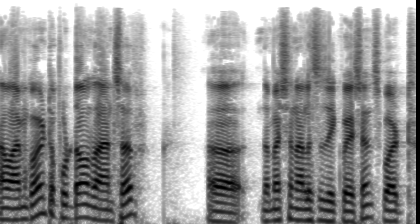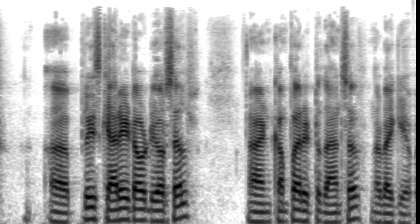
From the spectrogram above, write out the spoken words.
Now I'm going to put down the answer uh, the mesh analysis equations but uh, please carry it out yourself and compare it to the answer that I gave.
